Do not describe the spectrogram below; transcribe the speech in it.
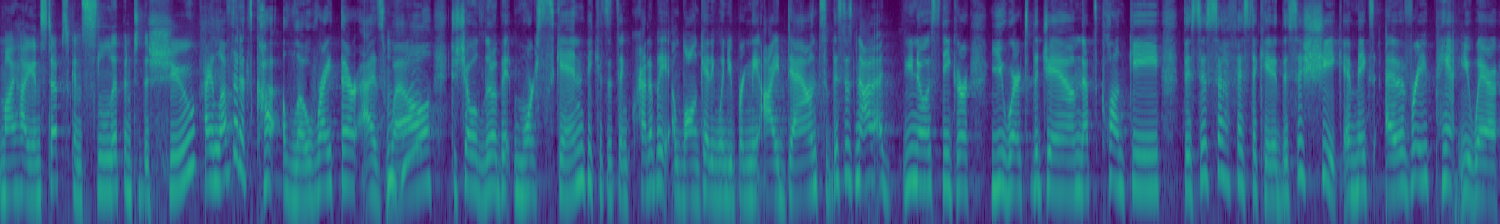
my high insteps can slip into the shoe. I love that it's cut low right there as Mm-hmm. well to show a little bit more skin because it's incredibly elongating when you bring the eye down. So this is not a, you know, a sneaker you wear to the gym that's clunky. This is sophisticated. This is chic. It makes every pant you wear,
